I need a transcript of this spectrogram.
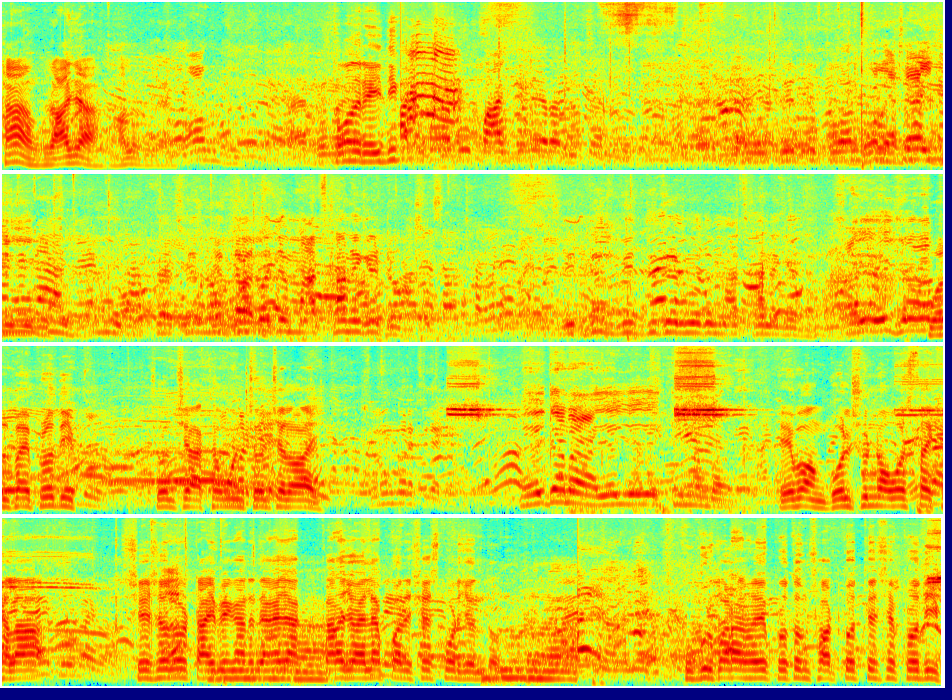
হ্যাঁ রাজা ভালো তোমাদের এই দিক পাঁচ দিনে এরা মাঝখানে গিয়ে ঢুকছে। বিদ্যুৎ বিদ্যুতের মতো মাঝখানে গিয়ে বল প্রদীপ। চলছে আক্রমণ চলছে লড়াই। এইটা না এই এই এই তিন নম্বর। এবং গোলশূন্য অবস্থায় খেলা শেষ হলো টাইব্রেকারে দেখা যাক কারা জয়লাভ করে শেষ পর্যন্ত। পুকুরপাড়ার হয়ে প্রথম শট করতে এসে প্রদীপ।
